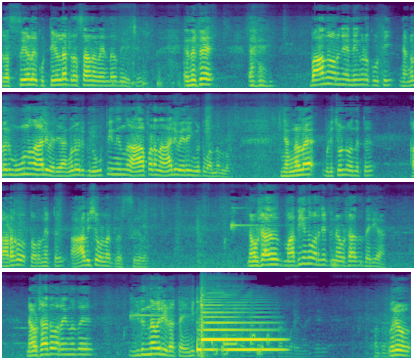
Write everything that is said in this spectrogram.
ഡ്രസ്സുകൾ കുട്ടികളുടെ ഡ്രസ്സാണ് വേണ്ടതെന്ന് ചോദിച്ചു. എന്നിട്ട് വാന്ന് പറഞ്ഞു എന്നെയും കൂടെ കൂട്ടി. ഞങ്ങളൊരു മൂന്ന് നാല് പേര്. ഞങ്ങളൊരു ഗ്രൂപ്പിൽ നിന്ന് ആപ്പടെ നാല് പേരെ ഇങ്ങോട്ട് വന്നുള്ളൂ. ഞങ്ങളെ വിളിച്ചുകൊണ്ട് വന്നിട്ട് കട തുറന്നിട്ട് ആവശ്യമുള്ള ഡ്രസ്സുകൾ നൌഷാദ് മതി എന്ന് പറഞ്ഞിട്ട് നൌഷാദ് തരിക. നൌഷാദ് പറയുന്നത് ഇടുന്നവരിടട്ടെ. എനിക്ക് ഒരു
